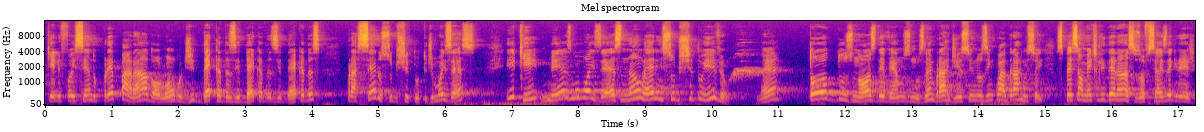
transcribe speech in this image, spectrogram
que ele foi sendo preparado ao longo de décadas e décadas e décadas para ser o substituto de Moisés e que mesmo Moisés não era insubstituível, né? Todos nós devemos nos lembrar disso e nos enquadrar nisso aí, especialmente lideranças, oficiais da igreja.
